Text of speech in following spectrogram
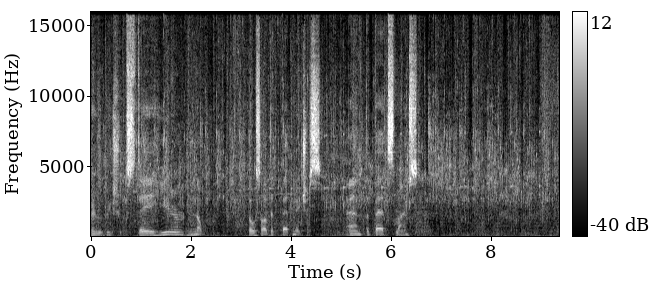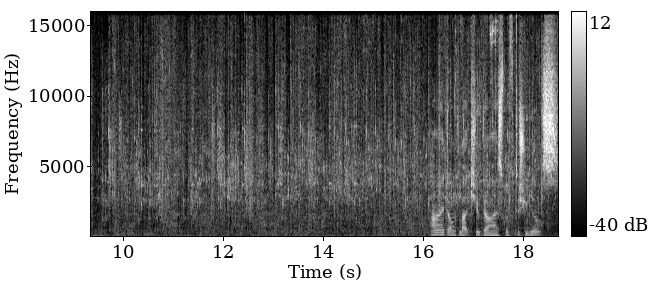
Maybe we should stay here? No. Those are the bad mages. And the bad slimes. I don't like you guys with the shields.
